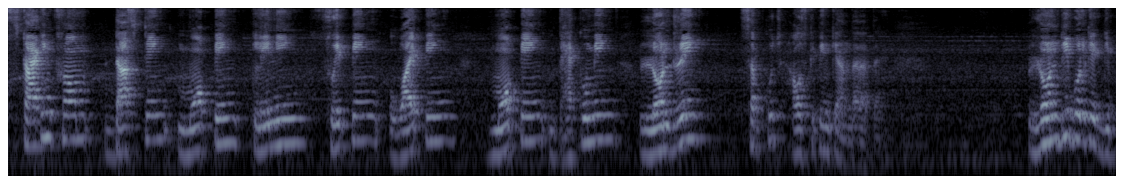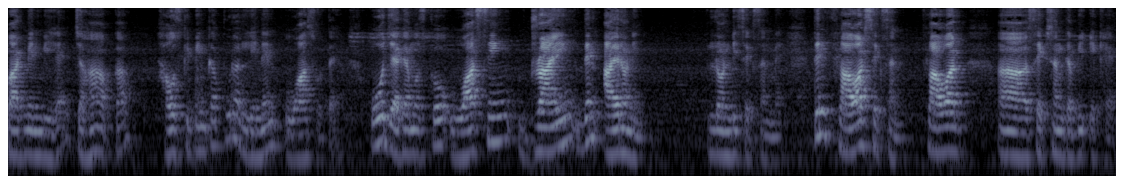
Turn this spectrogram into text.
Starting from dusting mopping cleaning sweeping wiping mopping vacuuming laundering सब कुछ हाउसकीपिंग के अंदर आता है। लॉन्ड्री बोल के एक डिपार्टमेंट भी है, जहाँ आपका हाउसकीपिंग का पूरा लिनेन वॉश होता है। वो जगह में उसको washing drying then ironing laundry section में। Then flower section flower section का भी एक है।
